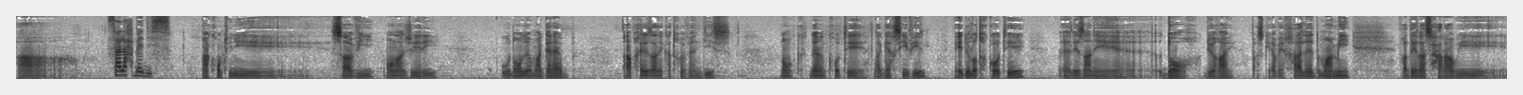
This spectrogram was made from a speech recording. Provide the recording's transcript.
a, Salah Badis. A continué sa vie en Algérie ou dans le Maghreb après les années 90. Donc d'un côté la guerre civile et de l'autre côté euh, les années euh, d'or du rail parce qu'il y avait Khaled, Mami, Fadela Sahraoui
